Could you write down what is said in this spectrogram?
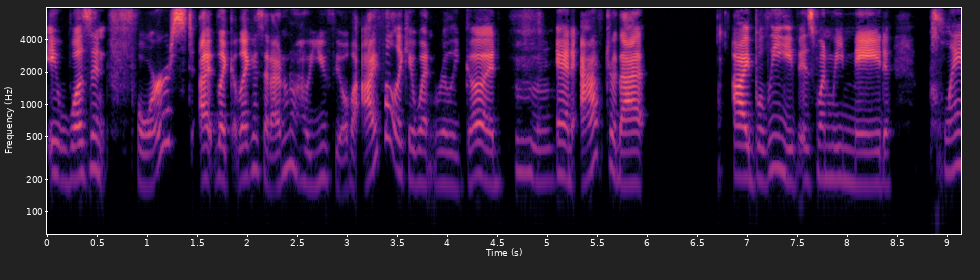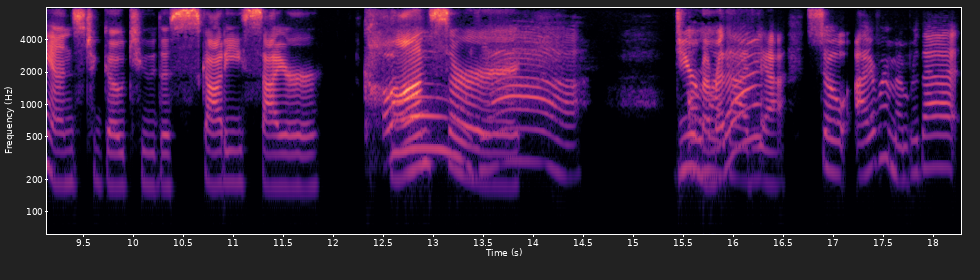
it wasn't forced. I like, like I said, I don't know how you feel, but I felt like it went really good. Mhm. And after that, I believe is when we made plans to go to the Scotty Sire concert. Oh, yeah. Do you Oh remember that? God, yeah. So I remember that.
